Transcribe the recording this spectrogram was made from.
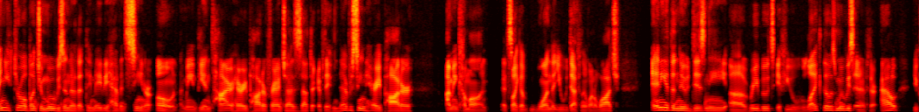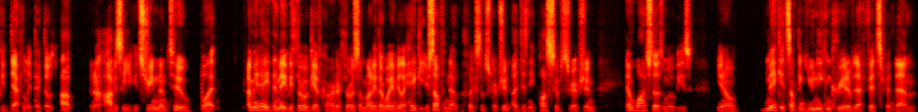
and you throw a bunch of movies in there that they maybe haven't seen or own. I mean, the entire Harry Potter franchise is out there. If they've never seen Harry Potter, I mean, come on. It's like a one that you would definitely want to watch. Any of the new Disney uh, reboots, if you like those movies and if they're out, you could definitely pick those up. And uh, obviously, you could stream them too. But I mean, hey, then maybe throw a gift card or throw some money their way and be like, hey, get yourself a Netflix subscription, a Disney Plus subscription, and watch those movies. You know, make it something unique and creative that fits for them.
